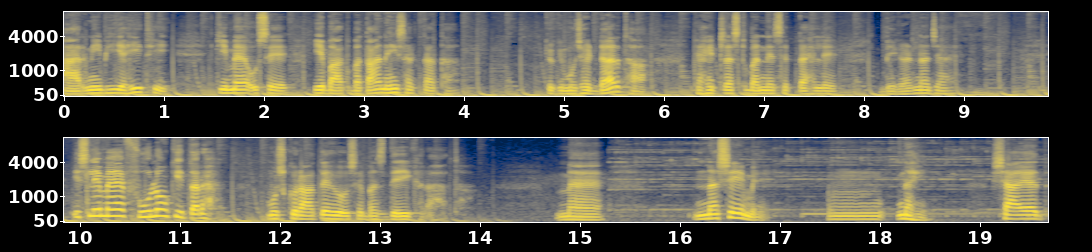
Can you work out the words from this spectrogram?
आर्नी भी यही थी कि मैं उसे ये बात बता नहीं सकता था, क्योंकि मुझे डर था कहीं ट्रस्ट बनने से पहले बिगड़ ना जाए। इसलिए मैं फूलों की तरह मुस्कुराते हुए उसे बस देख रहा था। मैं नशे में नहीं, शायद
